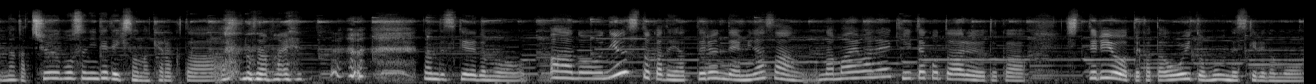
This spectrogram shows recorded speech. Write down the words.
なんか中ボスに出てきそうなキャラクターの名前。なんですけれども、まあ、あのニュースとかでやってるんで皆さん名前はね聞いたことあるとか知ってるよって方多いと思うんですけれども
